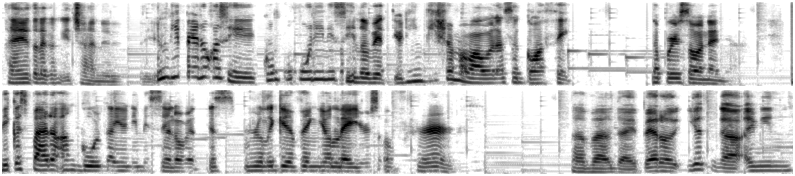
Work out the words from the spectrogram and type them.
kaya niya talagang i-channel yun. Hindi, pero kasi kung kukunin ni Silhouette yun, hindi siya mawawala sa gothic na persona niya. Because parang ang goal ngayon ni Miss Silhouette is really giving you layers of her. Sabagay. Pero yun nga, I mean,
